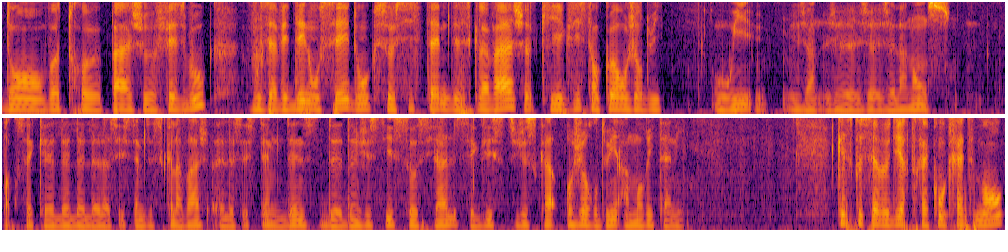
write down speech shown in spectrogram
dans votre page Facebook, vous avez dénoncé donc ce système d'esclavage qui existe encore aujourd'hui. Oui, je, je, l'annonce parce que le, le, le système d'esclavage et le système d'injustice sociale existe jusqu'à aujourd'hui en Mauritanie. Qu'est-ce que ça veut dire très concrètement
